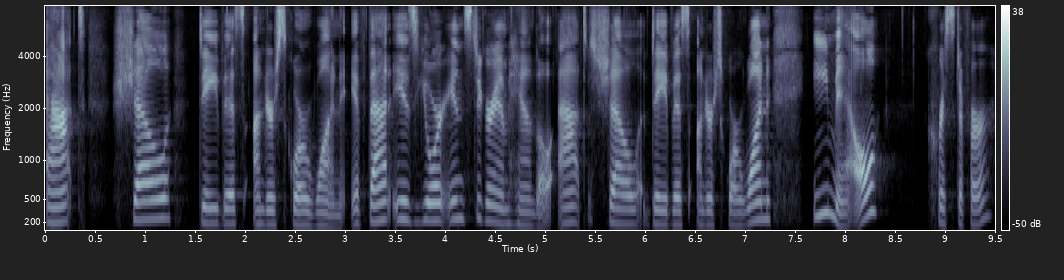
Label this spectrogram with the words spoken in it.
At Shell Davis underscore one. If that is your Instagram handle, at Shell Davis underscore one, email Christopher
